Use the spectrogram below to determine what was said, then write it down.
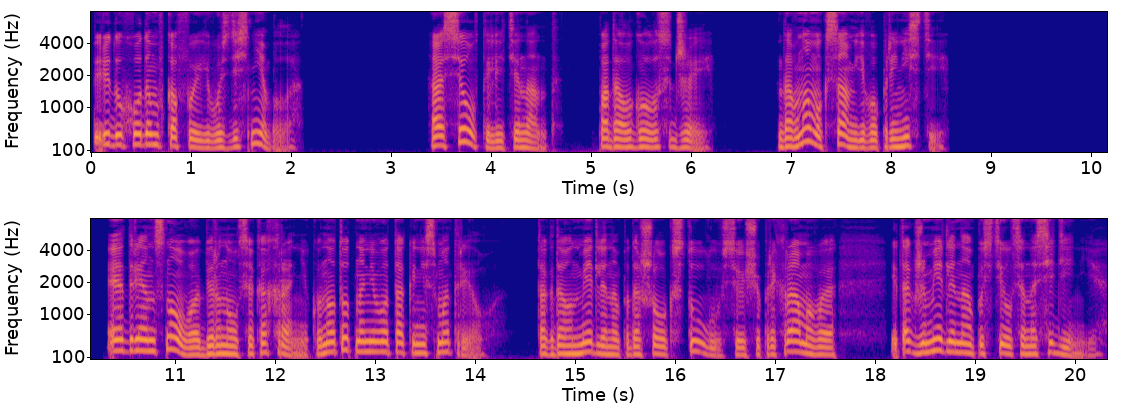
Перед уходом в кафе его здесь не было. «Осёл ты, лейтенант», — подал голос Джей. «Давно мог сам его принести». Эдриан снова обернулся к охраннику, но тот на него так и не смотрел. Тогда он медленно подошел к стулу, все еще прихрамывая, и также медленно опустился на сиденье.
